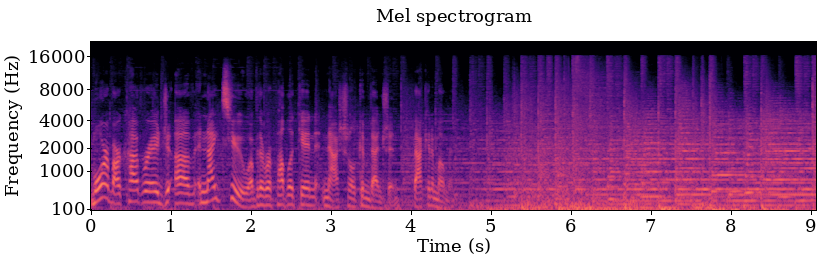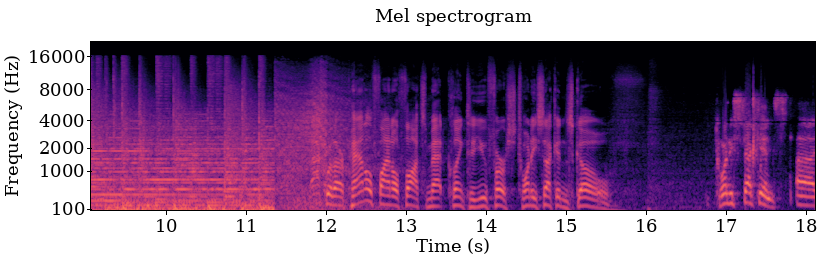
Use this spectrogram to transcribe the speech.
more of our coverage of night two of the Republican National Convention. Back in a moment. Back with our panel. Final thoughts, Matt Klink, to you first. 20 seconds, go. 20 seconds. Uh,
